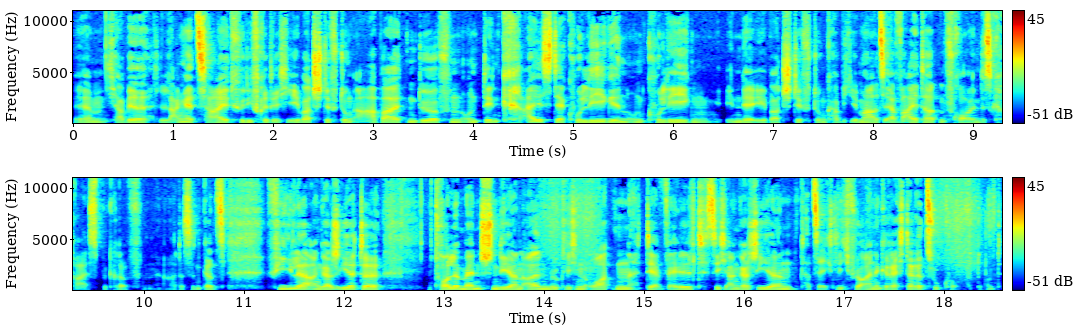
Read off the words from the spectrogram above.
Ähm, ich habe lange Zeit für die Friedrich-Ebert-Stiftung arbeiten dürfen und den Kreis der Kolleginnen und Kollegen in der Ebert-Stiftung habe ich immer als erweiterten Freundeskreis begriffen. Das sind ganz viele engagierte tolle Menschen, die an allen möglichen Orten der Welt sich engagieren, tatsächlich für eine gerechtere Zukunft. Und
